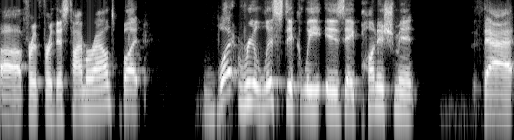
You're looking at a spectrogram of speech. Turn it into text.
uh, for for this time around." But what realistically is a punishment that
